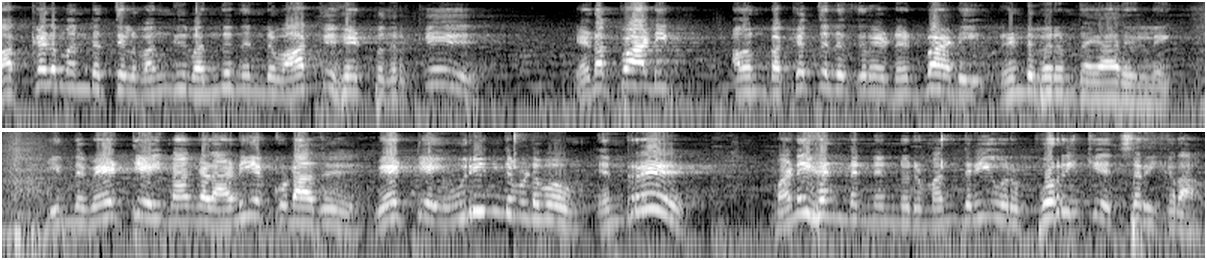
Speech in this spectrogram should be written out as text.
மக்கள் மன்றத்தில் வங்கு வந்து நின்று வாக்கு கேட்பதற்கு எடப்பாடி அவன் பக்கத்தில் இருக்கிற டெட்பாடி ரெண்டு பேரும் தயார் இல்லை இந்த வேட்டியை நாங்கள் அணியக்கூடாது வேட்டியை உரிந்து விடுவோம் என்று மணிகண்டன் என்னொரு மந்திரி ஒரு பொறிக்கு எச்சரிக்கிறான்.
